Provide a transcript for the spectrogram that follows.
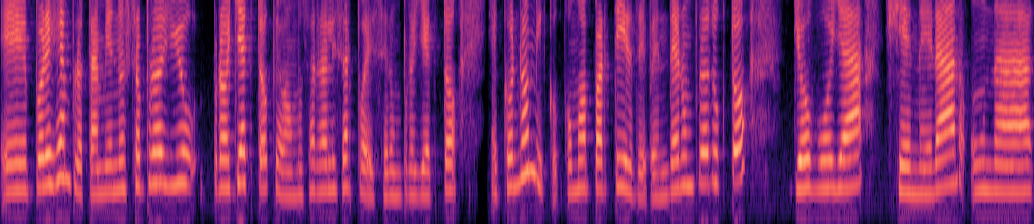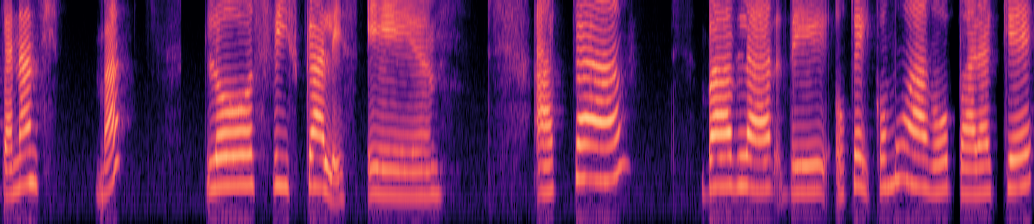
eh, por ejemplo, también nuestro proyecto que vamos a realizar puede ser un proyecto económico, como a partir de vender un producto, yo voy a generar una ganancia, ¿va? Los fiscales, eh, acá va a hablar de, ok, ¿cómo hago para que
